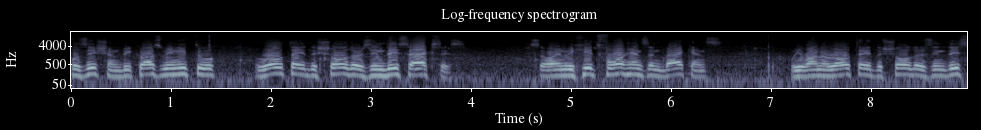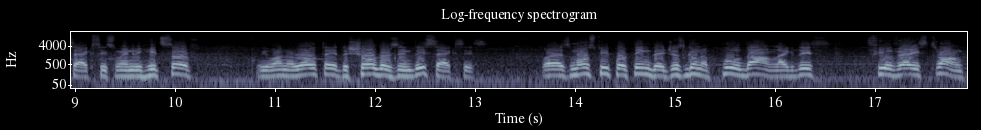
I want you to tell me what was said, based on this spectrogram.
position because we need to rotate the shoulders in this axis. So when we hit forehands and backhands, we want to rotate the shoulders in this axis. When we hit serve, we want to rotate the shoulders in this axis. Whereas most people think they're just going to pull down like this, feel very strong.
